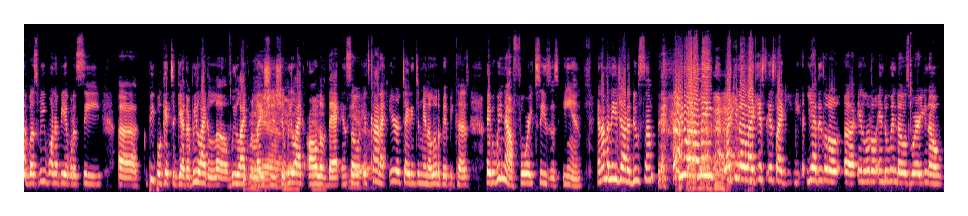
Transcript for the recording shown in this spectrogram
lot of us we want to be able to see uh people get together. We like love, we like relationship, yeah, we like all yeah, of that. And so yeah. it's kind of irritating to me in a little bit because baby, we now four seasons in and I'm gonna need y'all to do something. You know what I mean? Like, you know, like it's it's like have these little uh in little innuendos where, you know,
